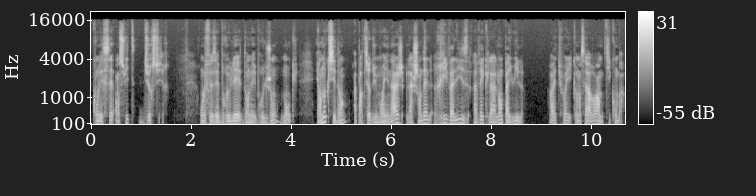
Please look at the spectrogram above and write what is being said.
qu'on laissait ensuite durcir. On le faisait brûler dans les brûle-joncs, donc. Et en Occident, à partir du Moyen Âge, la chandelle rivalise avec la lampe à huile. Ouais, tu vois, il commence à y avoir un petit combat.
